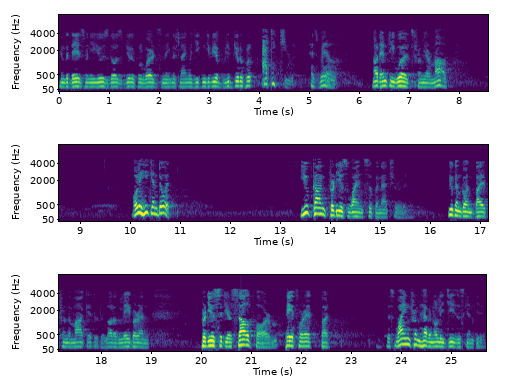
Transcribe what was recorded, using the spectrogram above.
in the days when you used those beautiful words in the English language. He can give you a beautiful attitude as well, not empty words from your mouth. Only He can do it. You can't produce wine supernaturally. You can go and buy it from the market with a lot of labor and produce it yourself or pay for it, but this wine from heaven only Jesus can give.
